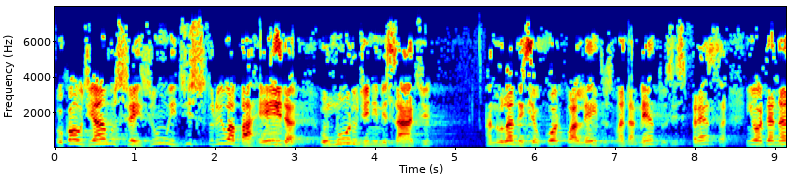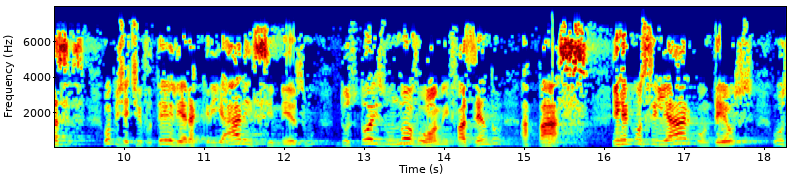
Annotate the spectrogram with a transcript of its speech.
o qual de ambos fez um e destruiu a barreira, o muro de inimizade anulando em seu corpo a lei dos mandamentos expressa em ordenanças. O objetivo dele era criar em si mesmo, dos dois, um novo homem, fazendo a paz e reconciliar com Deus os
